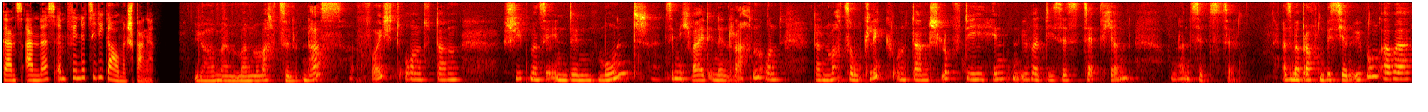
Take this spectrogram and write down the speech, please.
Ganz anders empfindet sie die Gaumenspange. Ja, man, man macht sie nass, feucht und dann schiebt man sie in den Mund, ziemlich weit in den Rachen und dann macht so einen Klick und dann schlupft die hinten über dieses Zäpfchen und dann sitzt sie. Also man braucht ein bisschen Übung, aber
